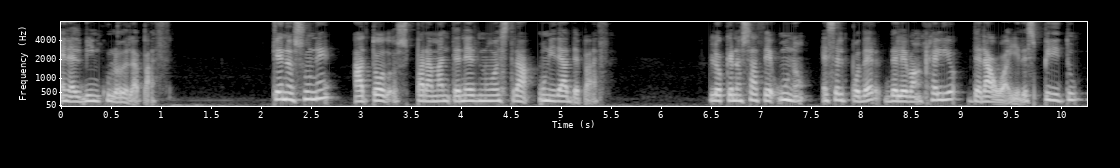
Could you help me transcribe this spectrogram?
en el vínculo de la paz, que nos une a todos para mantener nuestra unidad de paz. Lo que nos hace uno es el poder del Evangelio del agua y el Espíritu,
